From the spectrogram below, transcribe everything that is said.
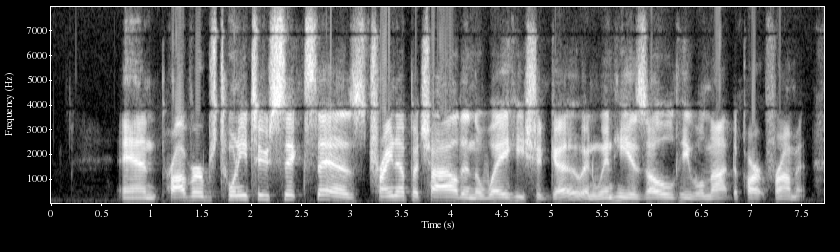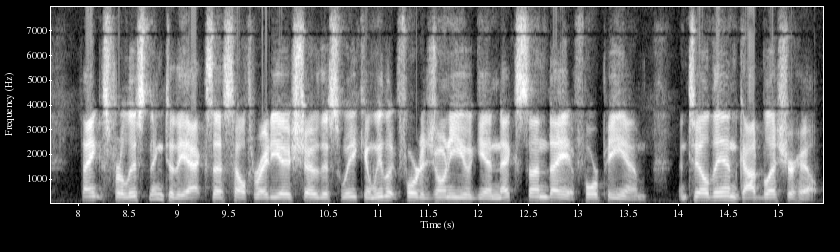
And Proverbs 22 6 says, Train up a child in the way he should go, and when he is old, he will not depart from it. Thanks for listening to the Access Health Radio Show this week, and we look forward to joining you again next Sunday at 4 p.m. Until then, God bless your health.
